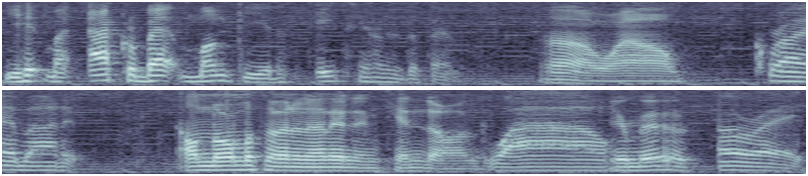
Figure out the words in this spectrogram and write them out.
You hit my acrobat monkey. It is 1800 defense. oh wow. Cry about it. I'll normal summon another Nin-Ken Dog. Wow. Your move. All right.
